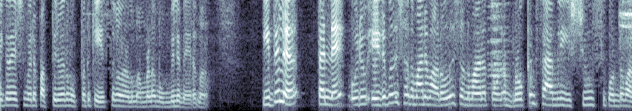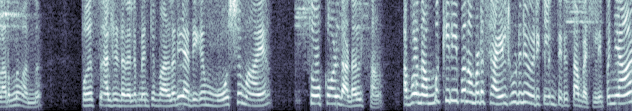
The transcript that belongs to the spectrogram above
ഏകദേശം ഒരു പത്തിരുപത് മുപ്പത് കേസുകളാണ് നമ്മളെ മുമ്പിൽ വരുന്നത്. ഇതിൽ തന്നെ ഒരു എഴുപത് ശതമാനം അറുപത് ശതമാനത്തോളം ബ്രോക്കൺ ഫാമിലി ഇഷ്യൂസ് കൊണ്ട് വളർന്നു വന്ന് പേഴ്സണാലിറ്റി ഡെവലപ്മെന്റ് വളരെയധികം മോശമായ സോ കോൾഡ് അഡൾട്ട്സ് ആണ്. അപ്പോൾ നമുക്കിനി ഇപ്പൊ നമ്മുടെ ചൈൽഡ്ഹുഡിനെ ഒരിക്കലും തിരുത്താൻ പറ്റില്ല. ഇപ്പൊ ഞാൻ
